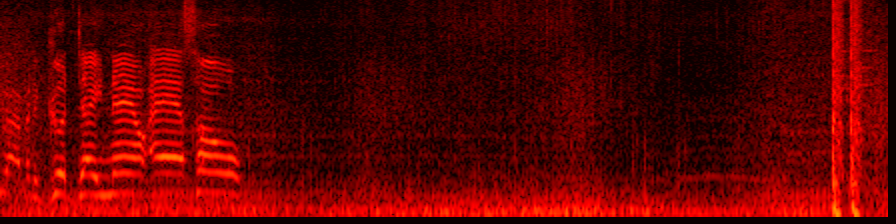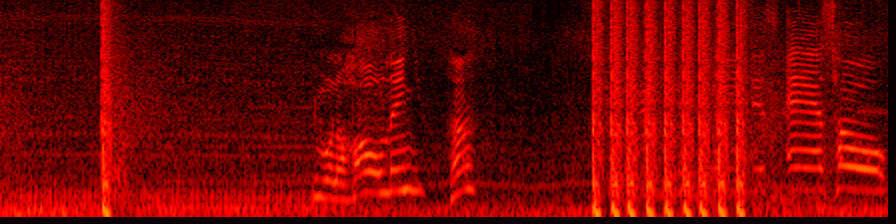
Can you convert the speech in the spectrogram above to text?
You having a good day now, asshole? You want a hole in you, huh? this asshole.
